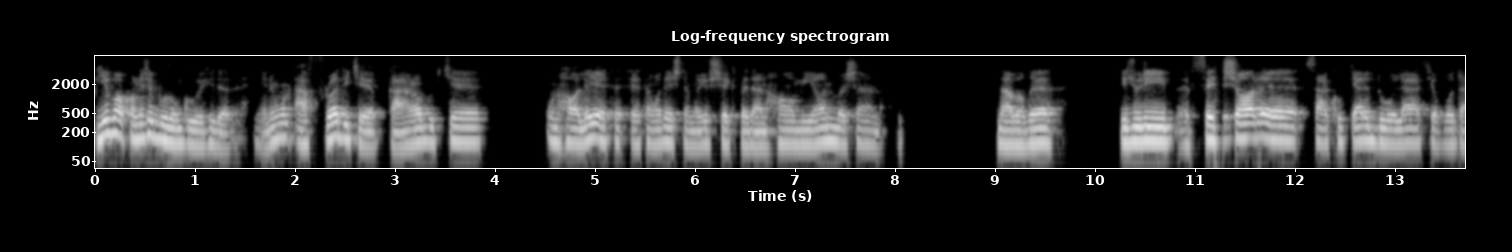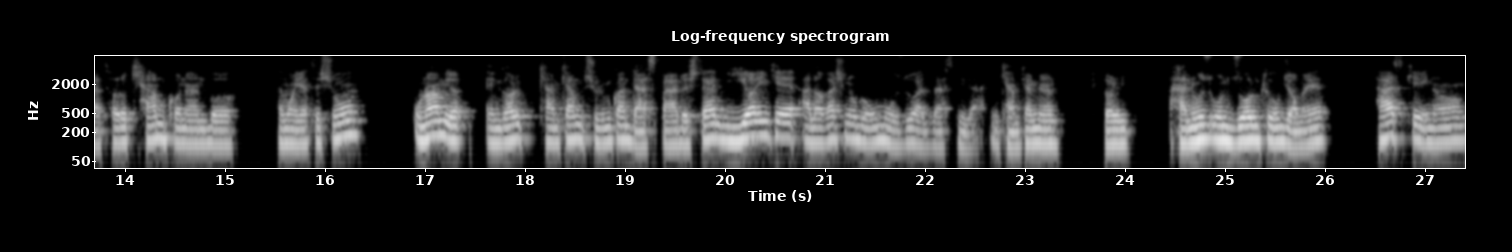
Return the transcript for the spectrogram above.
یه واکنش برون گروهی داره. یعنی اون افرادی که قرار بود که اون حاله اعتماد اجتماعی رو شکل بدن حامیان باشن در واقع یه جوری فشار سرکوبگر دولت یا قدرت ها رو کم کنن با حمایتشون اونا هم انگار کم کم شروع می‌کنن دست برداشتن یا اینکه علاقهشون رو به اون موضوع از دست میدن. این کم کم میرن هنوز اون ظلم تو اون جامعه هست که اینا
